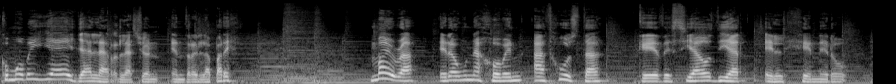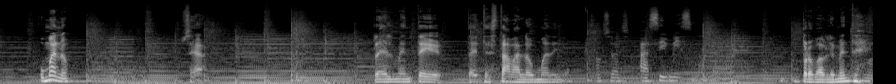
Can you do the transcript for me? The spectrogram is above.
cómo veía ella la relación entre la pareja. Myra era una joven adjusta que decía odiar el género humano. O sea, realmente detestaba la humanidad. O sea, así mismo. Probablemente. ¿no?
